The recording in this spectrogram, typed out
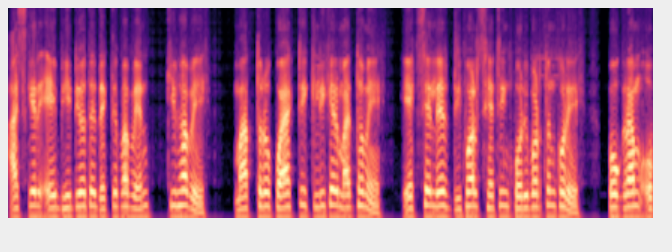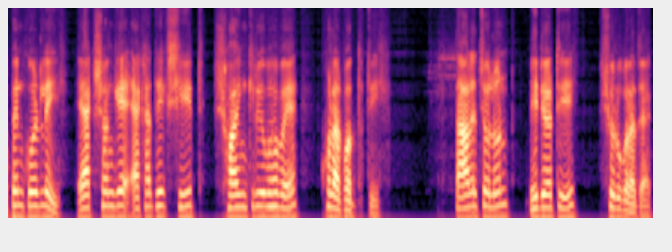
আজকের এই ভিডিওতে দেখতে পাবেন কীভাবে মাত্র কয়েকটি ক্লিকের মাধ্যমে এক্সেলের ডিফল্ট সেটিং পরিবর্তন করে প্রোগ্রাম ওপেন করলেই একসঙ্গে একাধিক শীট স্বয়ংক্রিয়ভাবে খোলার পদ্ধতি। তাহলে চলুন ভিডিওটি শুরু করা যাক।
